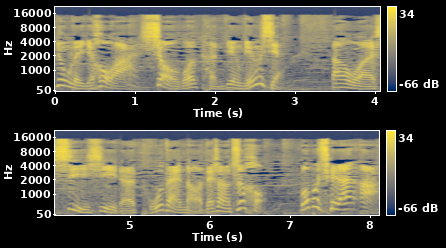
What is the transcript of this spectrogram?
用了以后啊，效果肯定明显。当我细细的涂在脑袋上之后，果不其然啊，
